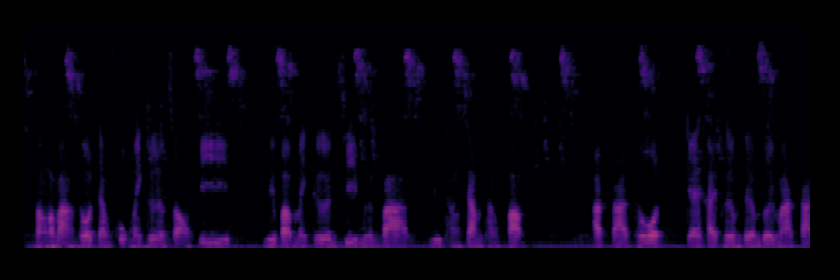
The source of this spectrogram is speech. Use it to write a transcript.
ๆ ต้องระวางโทษจำคุกไม่เกิน 2 ปี หรือปรับไม่เกิน 40,000 บาท หรือทั้งจำทั้งปรับ อัตราโทษ แก้ไขเพิ่มเติมโดยมาตรา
